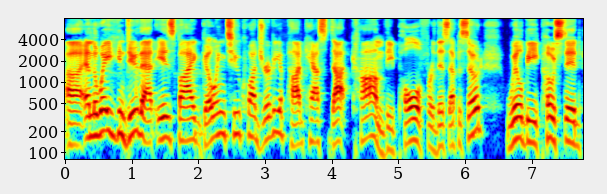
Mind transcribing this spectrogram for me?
Uh, and the way you can do that is by going to quadriviapodcast.com. The poll for this episode will be posted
